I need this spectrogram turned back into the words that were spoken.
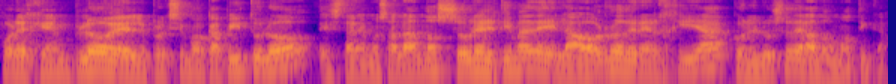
por ejemplo, el próximo capítulo estaremos hablando sobre el tema del ahorro de energía con el uso de la domótica.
